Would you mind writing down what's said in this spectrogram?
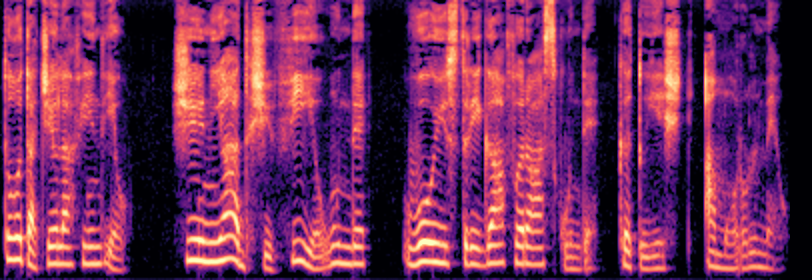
tot acela fiind eu, și în iad și fie unde voi striga fără ascunde că tu ești amorul meu.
